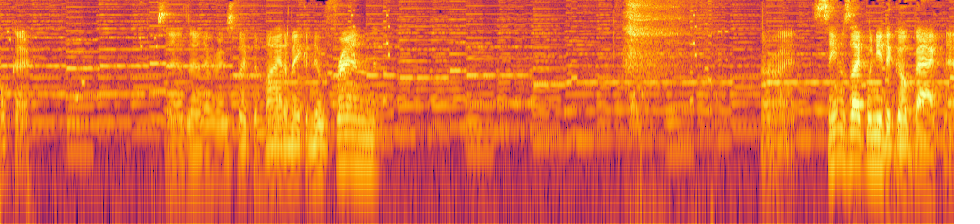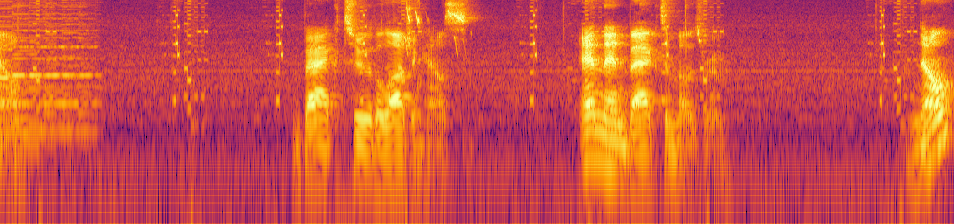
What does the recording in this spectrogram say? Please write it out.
Okay. Says I never expected Maya to make a new friend. Seems like we need to go back now. Back to the lodging house. And then back to Moe's room. No?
